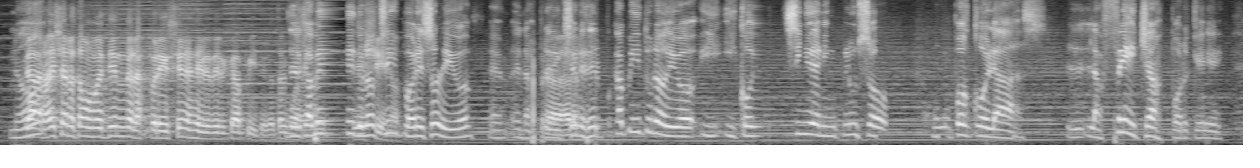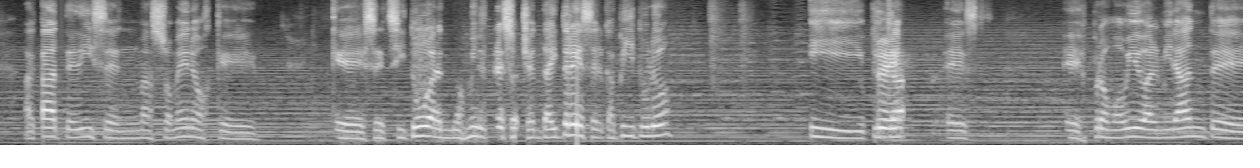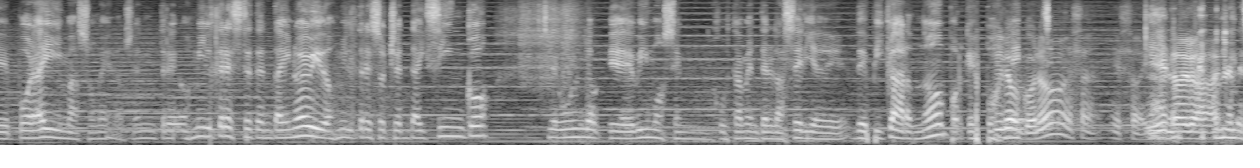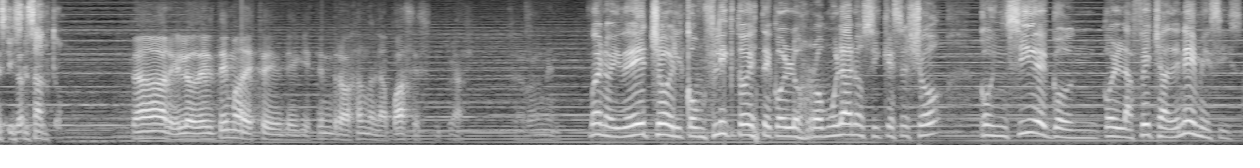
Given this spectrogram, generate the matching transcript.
¿no? Claro, ahí ya nos estamos metiendo en las predicciones del, del capítulo. tal del cual, capítulo, de sí, por eso digo, en, en las predicciones del capítulo, digo, y, y coinciden incluso un poco las, las fechas, porque acá te dicen más o menos que, que se sitúa en 2383 el capítulo, y Sí. Picard es, es promovido almirante por ahí más o menos, entre 2379 y 2385 según lo que vimos en, justamente en la serie de, de Picard, ¿no? Porque es Qué loco, ¿no? Esa, eso. Y lo de los, lo- exacto. claro, y lo del tema de, este, de que estén trabajando en la paz es Bueno, y de hecho el conflicto este con los romulanos y qué sé yo coincide con, con la fecha de Némesis.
